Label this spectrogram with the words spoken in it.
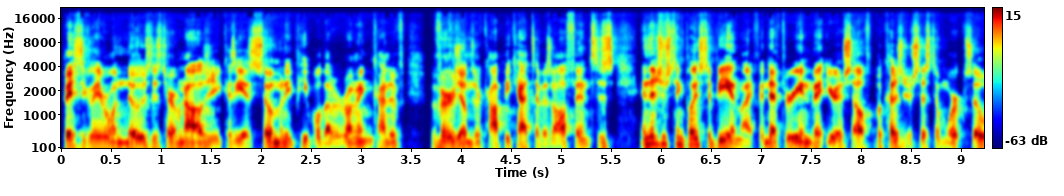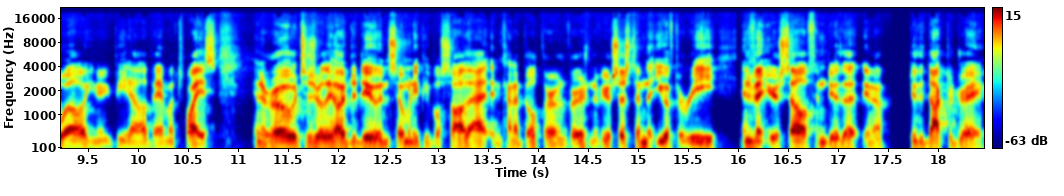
basically, everyone knows his terminology because he has so many people that are running kind of versions or copycats of his offense is an interesting place to be in life and have to reinvent yourself because your system works so well. You know, you beat Alabama twice in a row, which is really hard to do. And so many people saw that and kind of built their own version of your system that you have to reinvent yourself and do the, you know, do the Dr. Dre,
